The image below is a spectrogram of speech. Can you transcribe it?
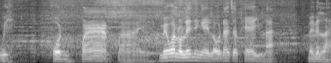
อุ้ยคนมาดตาย ไม่ว่าเราเล่นยังไงเราน่าจะแพ้อยู่ล้วไม่เป็นไร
